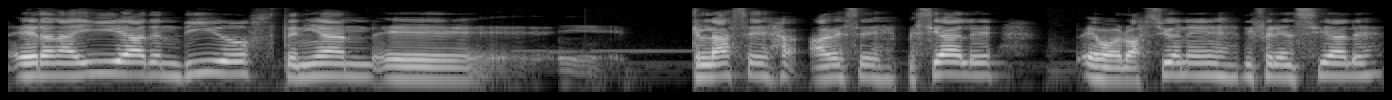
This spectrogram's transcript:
Eran ahí atendidos, tenían eh, eh, clases a veces especiales, evaluaciones diferenciales,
